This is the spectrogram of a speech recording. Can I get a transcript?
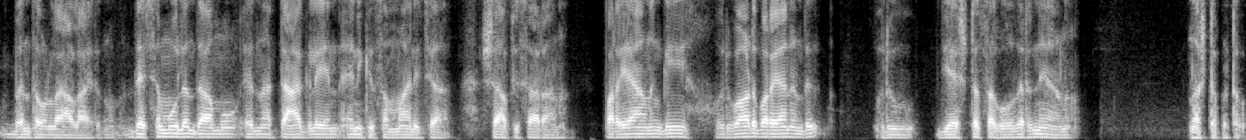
ബന്ധമുള്ള ആളായിരുന്നു. ദശമൂലം ദാമു എന്ന ടാഗ് ലൈൻ എനിക്ക് സമ്മാനിച്ച ഷാഫി സാറാണ്. പറയുകയാണെങ്കിൽ ഒരുപാട് പറയാനുണ്ട്. ഒരു ജ്യേഷ്ഠ സഹോദരനെയാണ് നഷ്ടപ്പെട്ടത്.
